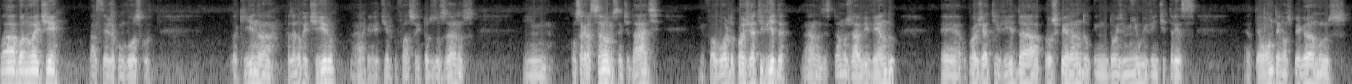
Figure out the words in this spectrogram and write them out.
Olá, boa noite. Paz seja convosco. Aqui na, fazendo o retiro, né? aquele retiro que eu faço aí todos os anos, em consagração, em santidade, em favor do projeto de vida. Né? Nós estamos já vivendo é, o projeto de vida prosperando em 2023. Até ontem nós pegamos,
